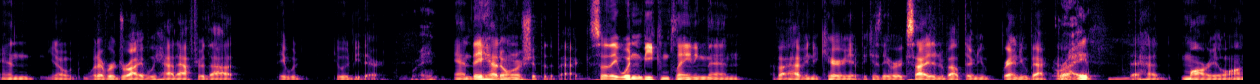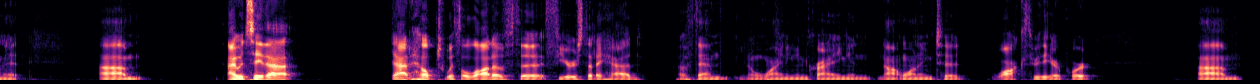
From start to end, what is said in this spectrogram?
and you know whatever drive we had after that, they would it would be there Right. and they had ownership of the bag, so they wouldn't be complaining then about having to carry it because they were excited about their new brand new backpack Right. that had Mario on it. Um, I would say that that helped with a lot of the fears that I had of them, you know, whining and crying and not wanting to walk through the airport. Um,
